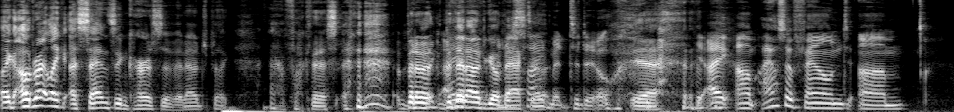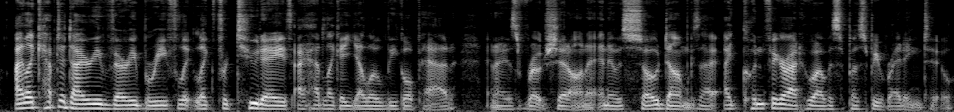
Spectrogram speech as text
Like I would write like a sentence in cursive, and I would just be like, ah, fuck this. but uh, but then I would go back to it. assignment to do. Yeah. yeah, I um I also found um I like kept a diary very briefly. Like for two days, I had like a yellow legal pad, and I just wrote shit on it, and it was so dumb because I I couldn't figure out who I was supposed to be writing to,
